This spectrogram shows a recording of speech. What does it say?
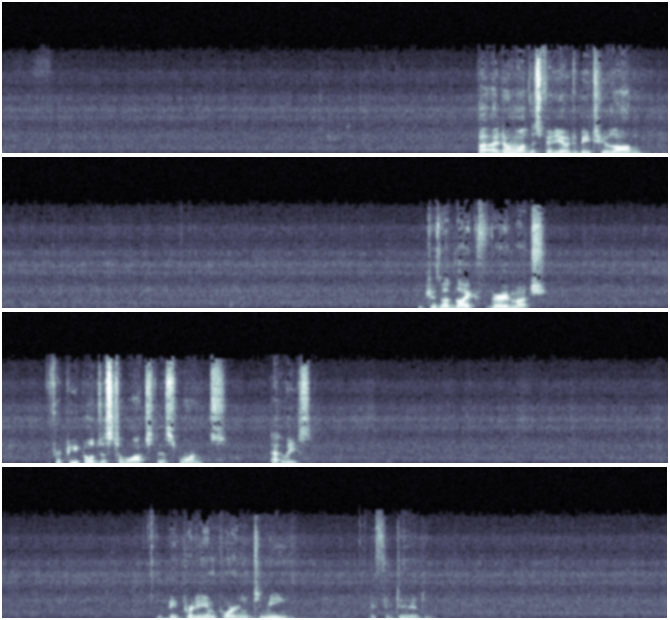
But I don't want this video to be too long. Because I'd like very much for people just to watch this once, at least. Be pretty important to me if you did.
